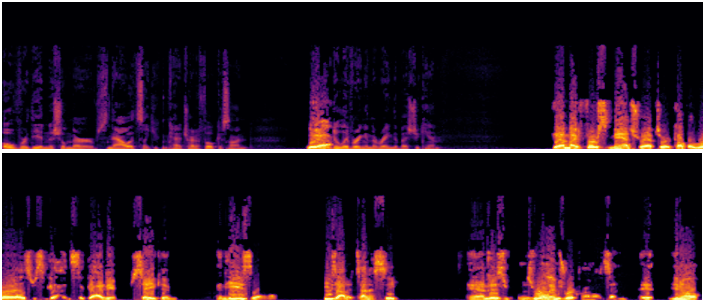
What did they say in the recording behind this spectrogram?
over the initial nerves. Now it's like you can kind of try to focus on yeah. delivering in the ring the best you can. Yeah, my first match after a couple royals. Was a guy, it's a guy named Sakin, and he's uh, he's out of Tennessee, and his his real name's Rick Reynolds, and it, you know,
